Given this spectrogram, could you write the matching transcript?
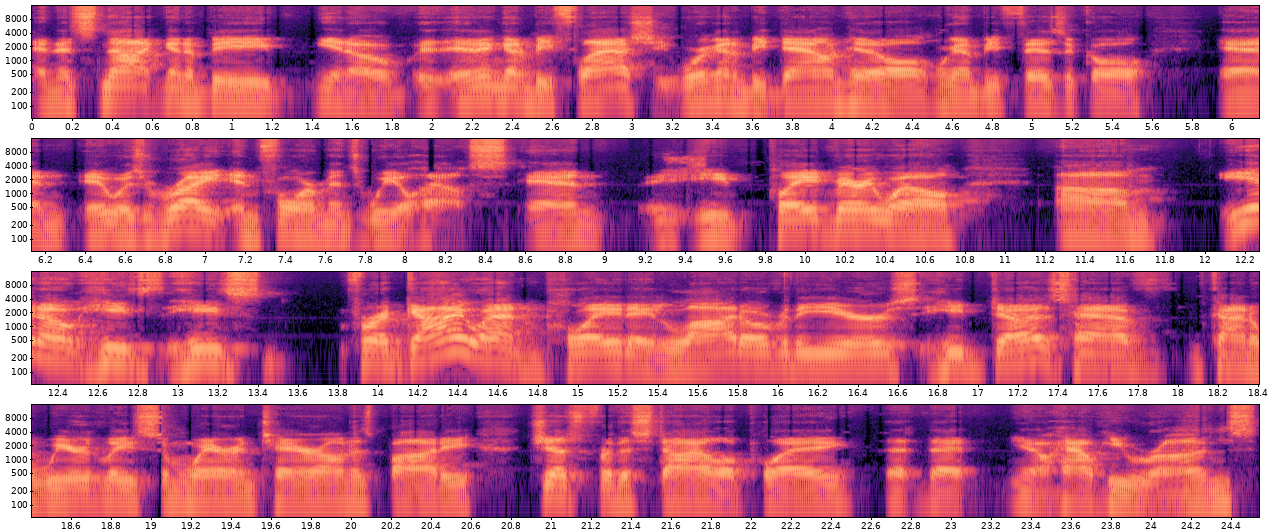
and it's not going to be, you know, it, it ain't going to be flashy. We're going to be downhill. We're going to be physical, and it was right in Foreman's wheelhouse, and he played very well. Um, you know, he's he's for a guy who hadn't played a lot over the years, he does have kind of weirdly some wear and tear on his body just for the style of play that that you know how he runs.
